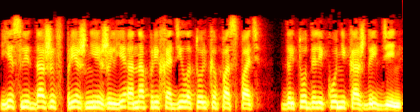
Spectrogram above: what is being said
если даже в прежнее жилье она приходила только поспать, да и то далеко не каждый день.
